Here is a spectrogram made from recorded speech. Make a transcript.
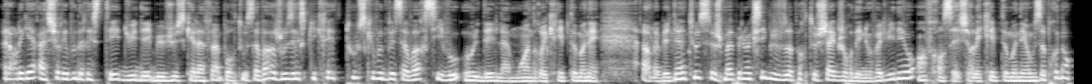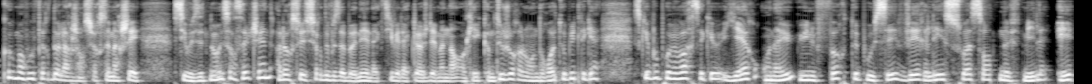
Alors les gars, assurez-vous de rester du début jusqu'à la fin pour tout savoir. Je vous expliquerai tout ce que vous devez savoir si vous holdez la moindre crypto-monnaie. Alors, bienvenue à tous, je m'appelle Maxime, vous apporte chaque jour des nouvelles vidéos en français sur les crypto-monnaies en vous apprenant comment vous faire de l'argent sur ce marché. Si vous êtes nouveau sur cette chaîne, alors soyez sûr de vous abonner et d'activer la cloche dès maintenant. Ok, comme toujours, allons droit au but les gars. Ce que vous pouvez voir, c'est que hier, on a eu une forte poussée vers les 69 000 et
